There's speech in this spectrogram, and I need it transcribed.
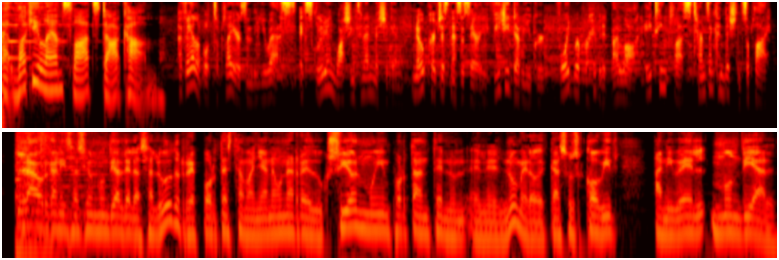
at LuckyLandSlots.com. Available to players in the U.S., excluding Washington and Michigan. No purchase necessary. VGW Group. Void where prohibited by law. 18 plus. Terms and conditions apply. La Organización Mundial de la Salud reporta esta mañana una reducción muy importante en, en el número de casos COVID a nivel mundial,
